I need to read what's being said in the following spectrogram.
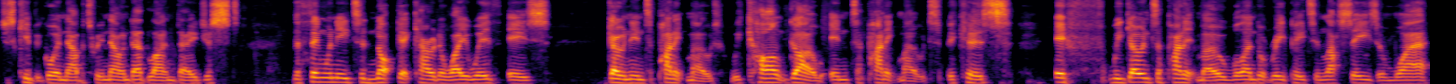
just keep it going now between now and deadline day. Just the thing we need to not get carried away with is going into panic mode. We can't go into panic mode because if we go into panic mode, we'll end up repeating last season where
